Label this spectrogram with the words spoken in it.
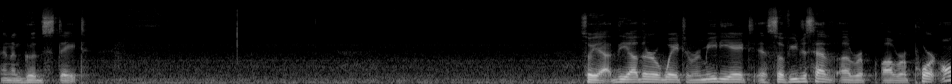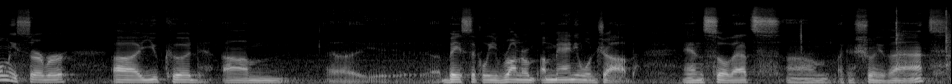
in a good state. So yeah, the other way to remediate is so if you just have a, re a report only server, uh, you could um, uh, basically run a, a, manual job. And so that's, um, I can show you that.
